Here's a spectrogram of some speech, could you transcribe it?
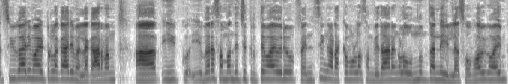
സ്വീകാര്യമായിട്ടുള്ള കാര്യമല്ല. കാരണം ഈ ഇവരെ സംബന്ധിച്ച് കൃത്യമായ ഒരു ഫെൻസിങ് അടക്കമുള്ള സംവിധാനങ്ങളോ ഒന്നും തന്നെ ഇല്ല. സ്വാഭാവികമായും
